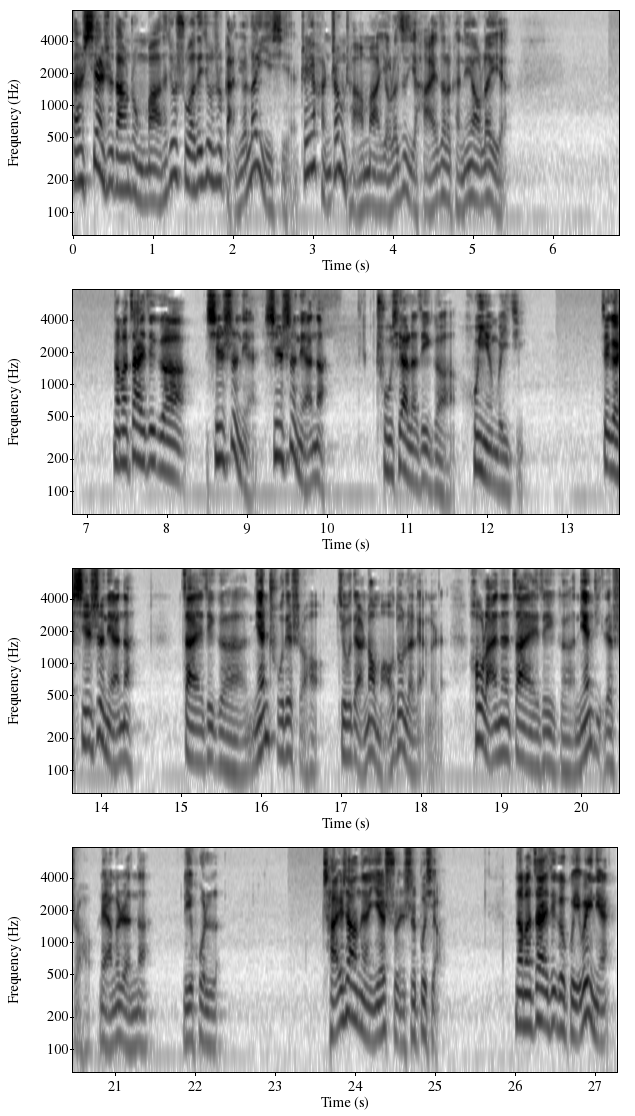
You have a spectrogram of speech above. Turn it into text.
但是现实当中吧，他就说的就是感觉累一些，这也很正常嘛。有了自己孩子了，肯定要累呀。那么在这个新四年，新四年呢出现了这个婚姻危机，这个新四年呢，在这个年初的时候就有点闹矛盾了，两个人。后来呢，在这个年底的时候，两个人呢。离婚了，财上呢也损失不小。那么在这个癸未年，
